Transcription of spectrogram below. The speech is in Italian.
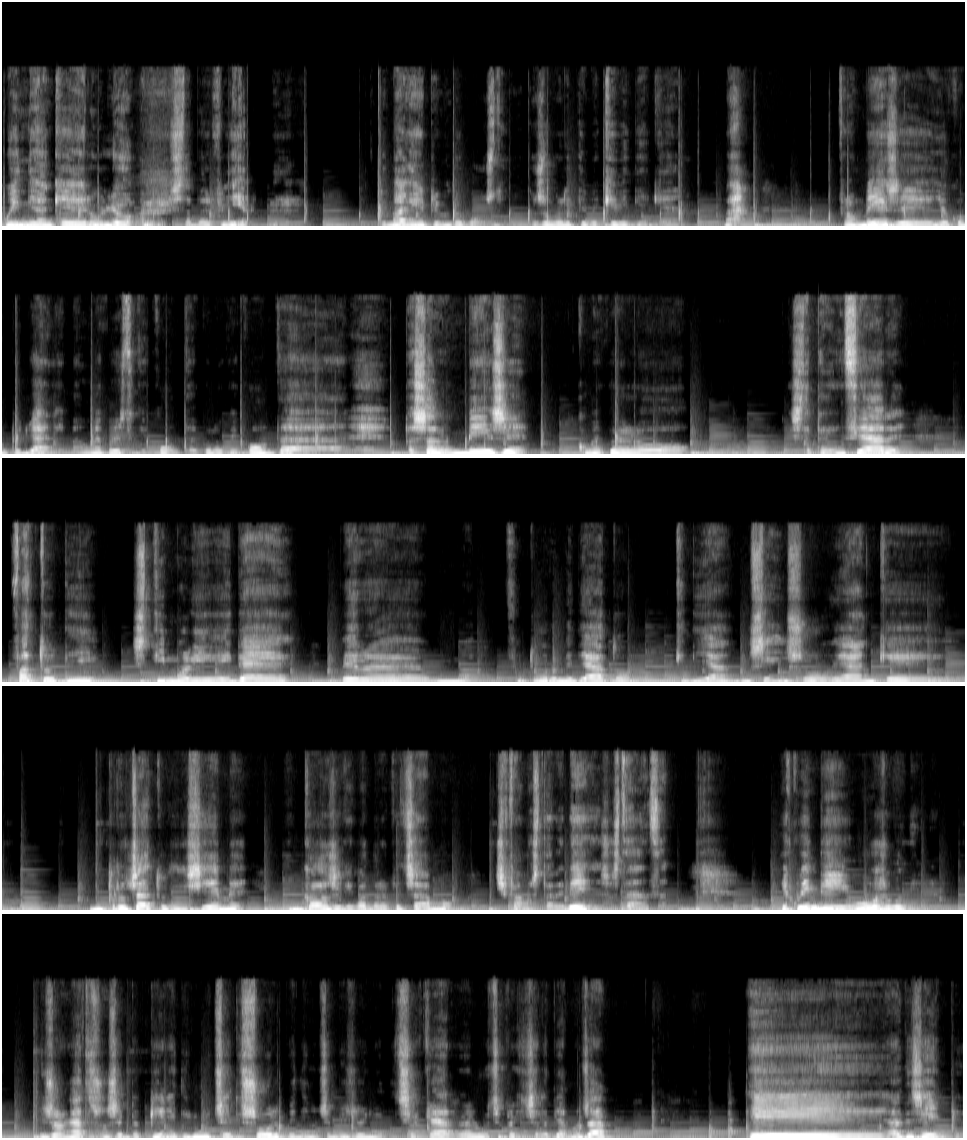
Quindi anche luglio sta per finire, domani è il primo d'agosto, cosa volete che vi dica? Ma fra un mese io compio gli anni, ma non è questo che conta, quello che conta è passare un mese come quello che sta per iniziare, fatto di stimoli e idee per eh, un futuro immediato che dia un senso e anche un progetto di insieme in cose che quando le facciamo ci fanno stare bene in sostanza. E quindi uno cosa vuol dire? Le giornate sono sempre piene di luce e di sole, quindi non c'è bisogno di cercare la luce perché ce l'abbiamo già. E ad esempio,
